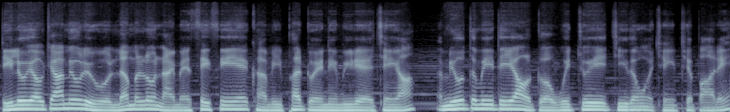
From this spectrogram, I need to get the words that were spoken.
ဒီလိုယောက်ျားမျိုးတွေကိုလက်မလွတ်နိုင်မဲ့စိတ်ဆင်းရဲခံပြီးဖတ်တွယ်နေမိတဲ့အချိန်ဟာအမျိုးသမီးတစ်ယောက်အတွက်ဝေကျွေးကြီးဆုံးအချိန်ဖြစ်ပါတယ်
